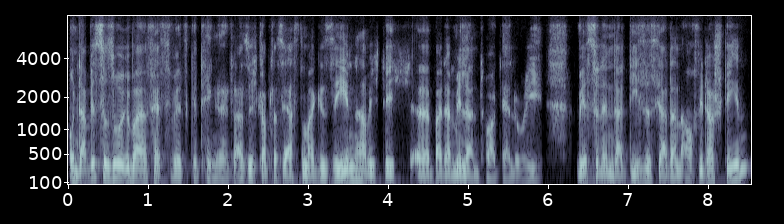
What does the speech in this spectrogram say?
Und da bist du so über Festivals getingelt. Also ich glaube, das erste Mal gesehen habe ich dich äh, bei der Millantor Gallery. Wirst du denn da dieses Jahr dann auch wieder stehen?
